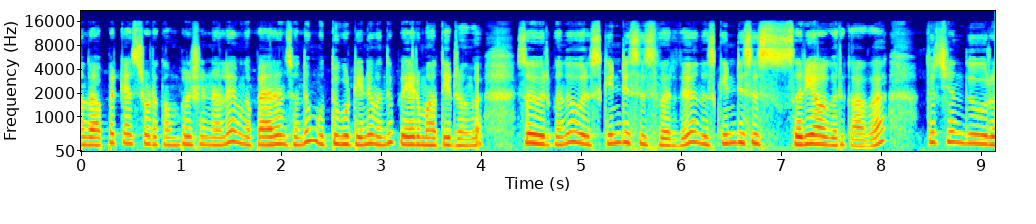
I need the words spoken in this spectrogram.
அந்த அப்பர் கேஸ்டோட கம்பல்ஷனால் இவங்க பேரண்ட்ஸ் வந்து முத்துக்குட்டின்னு வந்து பேர் மாற்றிடுறாங்க ஸோ இவருக்கு வந்து ஒரு ஸ்கின் டிசீஸ் வருது. அந்த ஸ்கின் டிசீஸ் சரியாகிறதுக்காக திருச்செந்தூர்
